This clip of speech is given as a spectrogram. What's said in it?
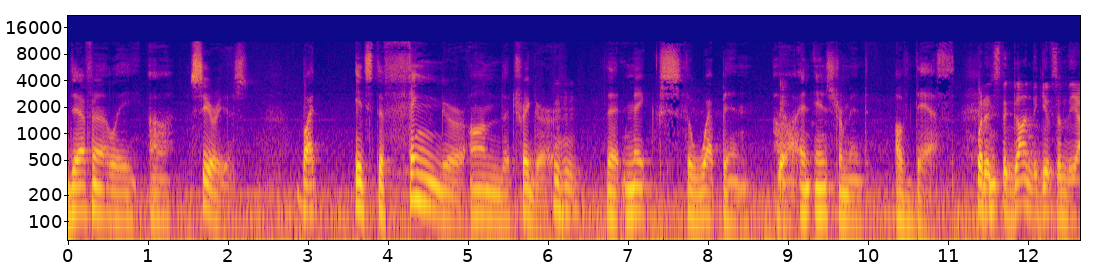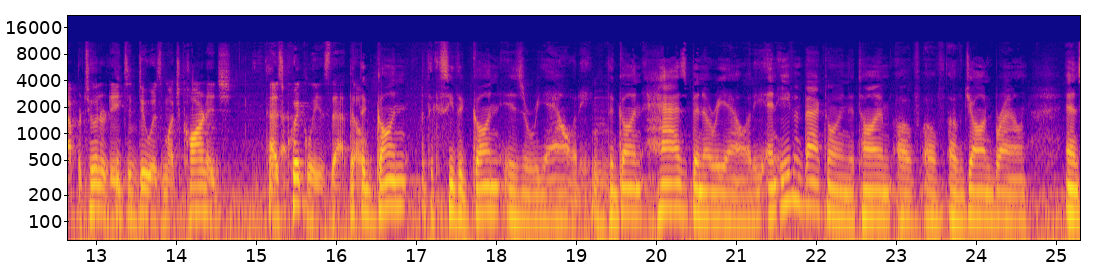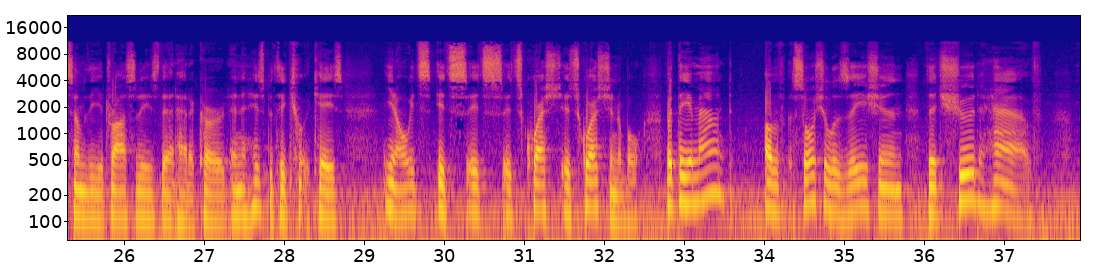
definitely uh, serious, but it's the finger on the trigger that makes the weapon uh, Yeah. an instrument of death. But it's the gun that gives them the opportunity to do as much carnage as quickly as that, But though. the gun, but the, see, the gun is a reality. The gun has been a reality, and even back during the time of, of, of John Brown and some of the atrocities that had occurred, and in his particular case, you know, it's it's it's it's question it's questionable. But the amount of socialization that should have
